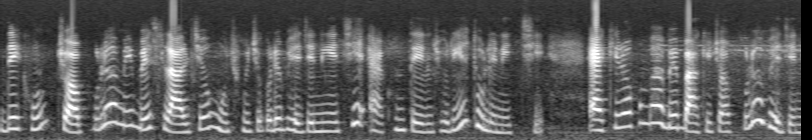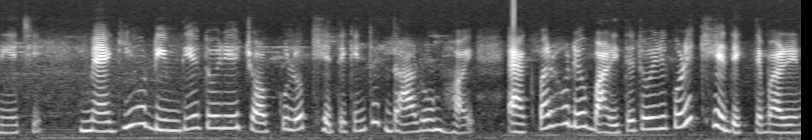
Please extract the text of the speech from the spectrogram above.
দেখুন, চপগুলো আমি বেশ লালচে ও মুচমুচে করে ভেজে নিয়েছি, এখন তেল ঝরিয়ে তুলে নিচ্ছি। একই রকমভাবে বাকি চপগুলো ভেজে নিয়েছি। ম্যাগি ও ডিম দিয়ে তৈরি এই চপগুলো খেতে কিন্তু দারুণ হয়। একবার হলেও বাড়িতে তৈরি করে খেয়ে দেখতে পারেন।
